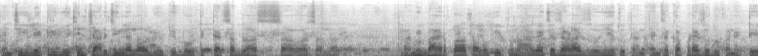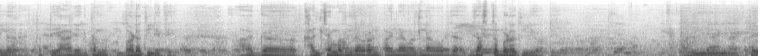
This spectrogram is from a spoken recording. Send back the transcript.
त्यांची इलेक्ट्रिक व्हेकल चार्जिंगला लावली होती बहुतेक त्याचा ब्लास्टचा आवाज आला. तर आम्ही बाहेर पळत आलो तर इथून आगाच्या झळा जो येत होता आणि त्यांचं कपड्याचं दुकान आहे टेलर. आहे तर ती आग एकदम भडकली ती. आग अ, खालच्या मजल्यावर आणि पहिल्या मजल्यावर जा जास्त भडकली होती. आणि ते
